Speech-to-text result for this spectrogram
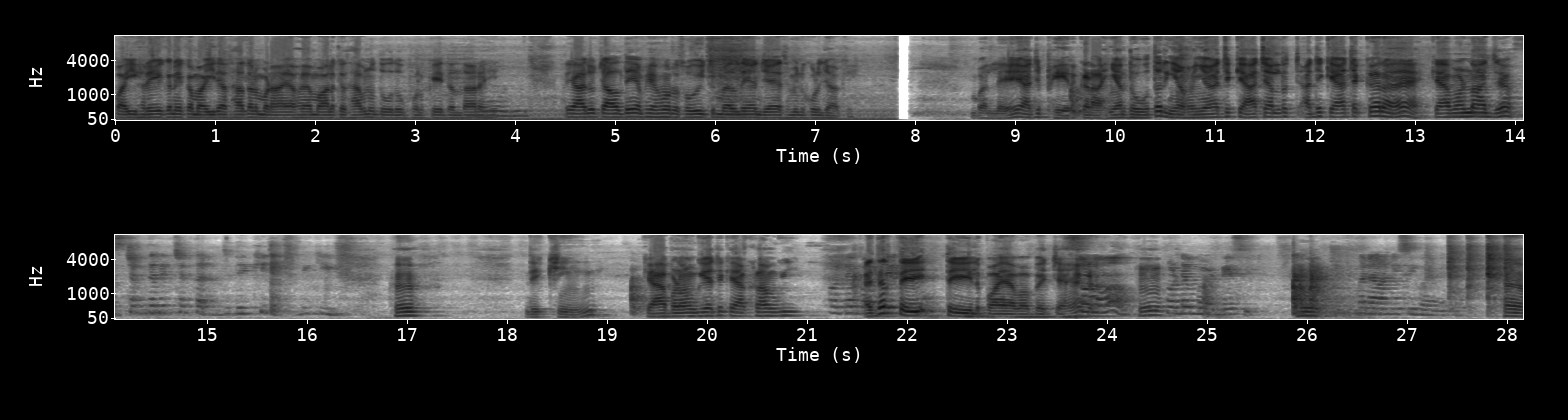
ਭਾਈ ਹਰੇਕ ਨੇ ਕਮਾਈ ਦਾ ਸਾਧਨ ਬਣਾਇਆ ਹੋਇਆ ਮਾਲਕ ਸਾਹਿਬ ਨੂੰ ਦੋ ਦੋ ਫੁਲਕੇ ਦਿੰਦਾ ਰਹੇ। ਤੇ ਆਜੋ ਚੱਲਦੇ ਆਂ ਫਿਰ ਹੁਣ ਰਸੋਈ 'ਚ ਮਿਲਦੇ ਆਂ ਜੈਸਮੀਨ ਕੋਲ ਜਾ ਕੇ। ਬੱਲੇ ਅੱਜ ਫੇਰ ਕੜਾਹੀਆਂ ਦੋ ਧਰੀਆਂ ਹੋਈਆਂ ਅੱਜ ਕਿਆ ਚੱਲ ਅੱਜ ਕਿਆ ਚੱਕਰ ਹੈ ਕਿਆ ਬਣਨਾ ਅੱਜ? ਚੱਕਰ ਦੇ ਚੱਕਰ ਅੱਜ ਦੇਖੀ ਵੀ ਕੀ ਹਾਂ। ਦੇਖੀ। ਕਿਆ ਬਣਾਉਂਗੀ ਅੱਜ ਕਿਆ ਖਿਲਾਉਂਗੀ? ਇੱਧਰ ਤੇ ਤੇਲ ਪਾਇਆ ਵਾ ਵਿੱਚ ਹੈ? ਹੂੰ। ਤੁਹਾਡਾ ਬਰਥਡੇ ਸੀ। ਹੂੰ, ਮਨਾ ਨਹੀਂ ਸੀ ਹੋਇਆ ਮੇਰੇ। ਹਾਂ।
